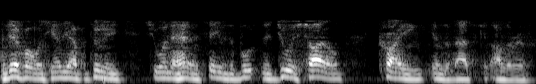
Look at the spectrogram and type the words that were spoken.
And therefore, when she had the opportunity, she went ahead and saved the, the Jewish child crying in the basket on the river.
